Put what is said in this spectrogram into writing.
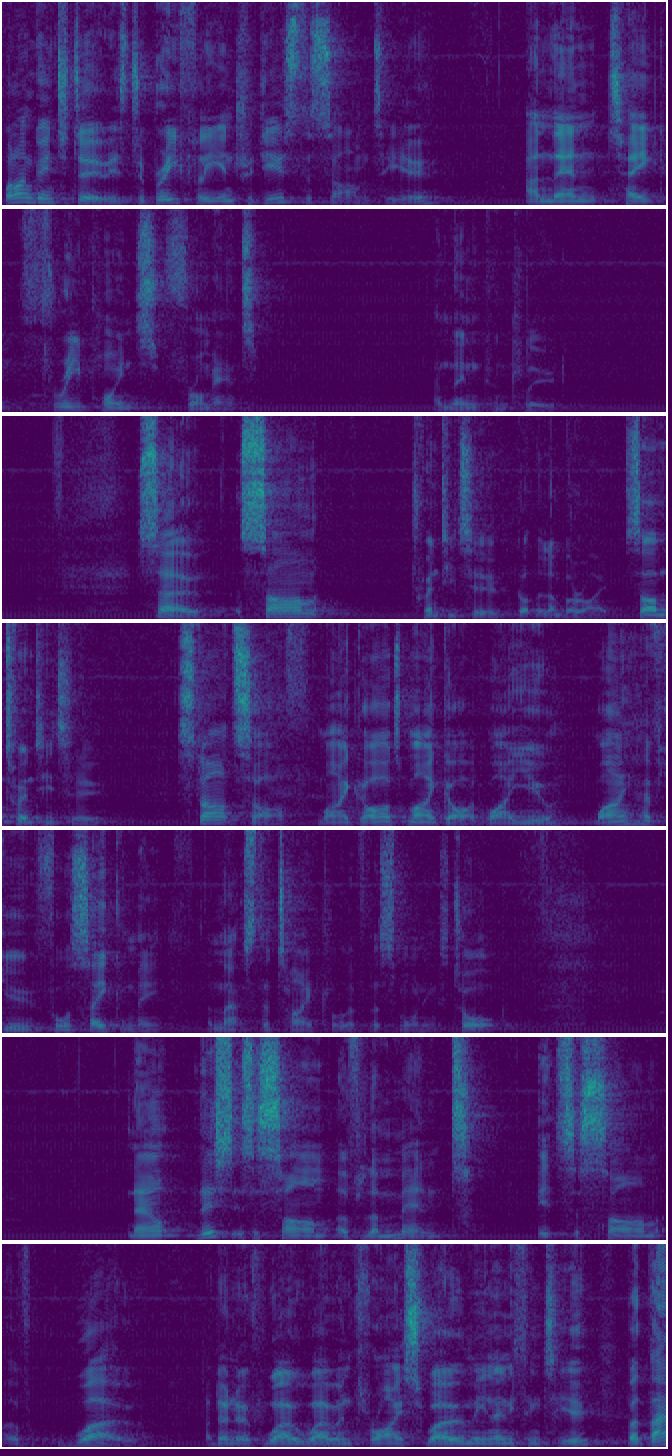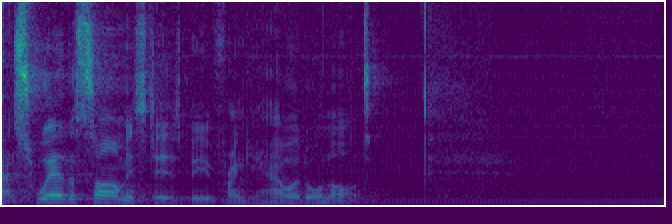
What I'm going to do is to briefly introduce the psalm to you and then take three points from it and then conclude. So, Psalm 22, got the number right. Psalm 22 starts off, My God, my God, why, you, why have you forsaken me? And that's the title of this morning's talk. Now, this is a psalm of lament, it's a psalm of woe. I don't know if woe, woe, and thrice woe mean anything to you, but that's where the psalmist is, be it Frankie Howerd or not.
